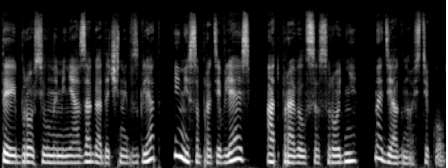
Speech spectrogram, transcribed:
Тей бросил на меня загадочный взгляд и, не сопротивляясь, отправился с Родни на диагностику.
